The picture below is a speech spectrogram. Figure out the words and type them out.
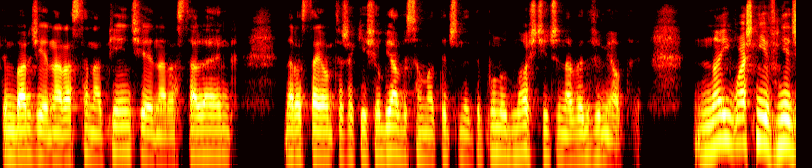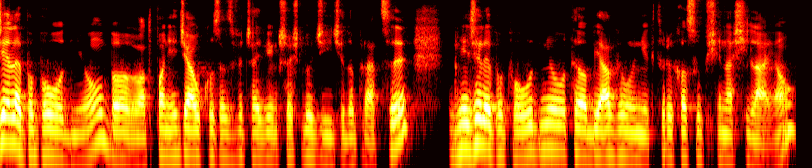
tym bardziej narasta napięcie, narasta lęk, narastają też jakieś objawy somatyczne typu nudności czy nawet wymioty. No i właśnie w niedzielę po południu, bo od poniedziałku zazwyczaj większość ludzi idzie do pracy, w niedzielę po południu te objawy u niektórych osób się nasilają.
